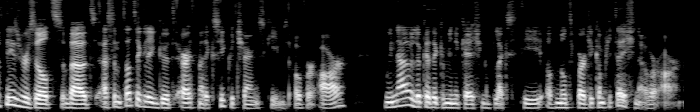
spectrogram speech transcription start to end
With these results about asymptotically good arithmetic secret sharing schemes over R, we now look at the communication complexity of multiparty computation over R.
